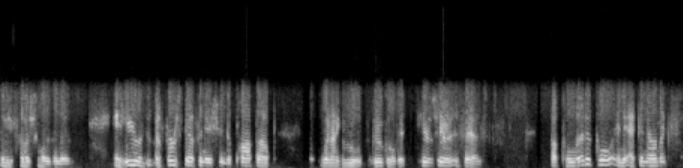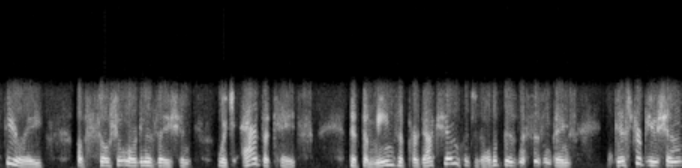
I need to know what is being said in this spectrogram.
say socialism is. And here, the first definition to pop up when I Googled it, here's here it says a political and economic theory of social organization which advocates that the means of production, which is all the businesses and things, distribution,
